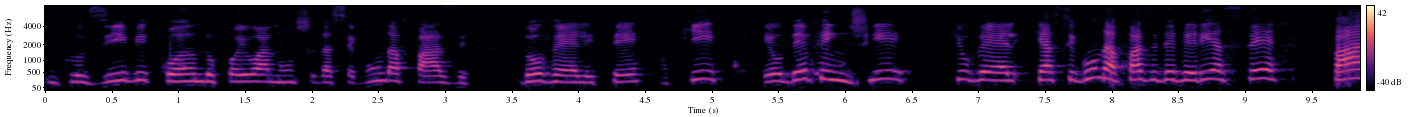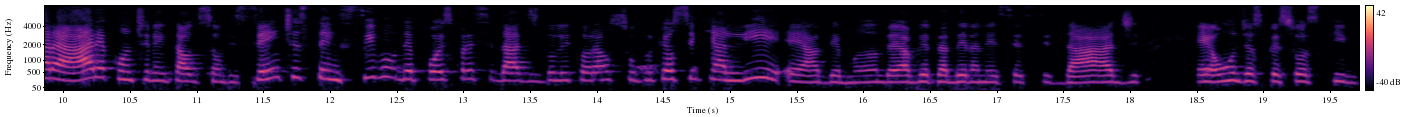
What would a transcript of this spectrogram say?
Inclusive, quando foi o anúncio da segunda fase do VLT aqui, eu defendi que, o VL, que a segunda fase deveria ser para a área continental de São Vicente, extensível depois para as cidades do litoral sul, porque eu sei que ali é a demanda, é a verdadeira necessidade, é onde as pessoas que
